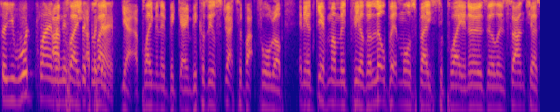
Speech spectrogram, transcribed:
So you would play him I in this play, I particular play, game? yeah, I play him in a big game because he'll stretch the back four up and he'll give my midfield a little bit more space to play. And Özil and Sanchez,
